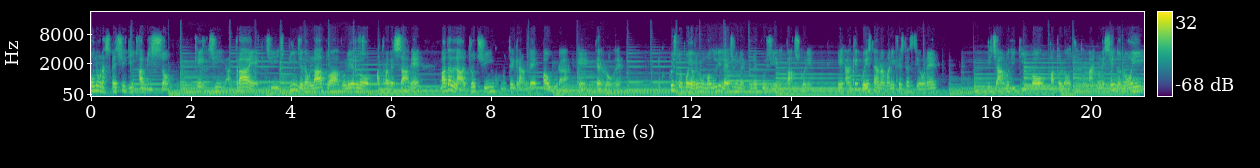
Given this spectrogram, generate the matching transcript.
come una specie di abisso che ci attrae, che ci spinge da un lato a volerlo attraversare, ma dall'altro ci incute grande paura e terrore. Ecco, questo poi avremo modo di leggere in alcune poesie di Pascoli e anche questa è una manifestazione diciamo di tipo patologico, ma non essendo noi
